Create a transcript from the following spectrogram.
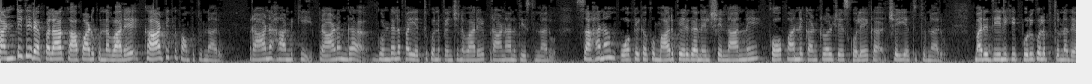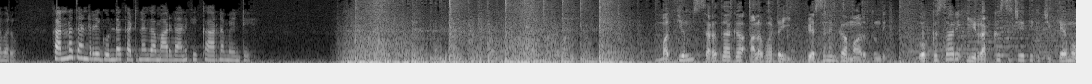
కంటికి రెప్పలా కాపాడుకున్న వారే కాటికి పంపుతున్నారు. ప్రాణహానికి ప్రాణంగా గుండెలపై ఎత్తుకుని పెంచిన వారే ప్రాణాలు తీస్తున్నారు. సహనం ఓపికకు మారుపేరుగా నిలిచే నాన్నే కోపాన్ని కంట్రోల్ చేసుకోలేక చెయ్యెత్తుతున్నారు. మరి దీనికి పురికొల్పుతున్నదెవరు? కన్న తండ్రి గుండె కఠినంగా మారడానికి కారణమేంటి? మద్యం సరదాగా అలవాటై వ్యసనంగా మారుతుంది. ఒక్కసారి ఈ రక్కసి చేతికి చిక్కామో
